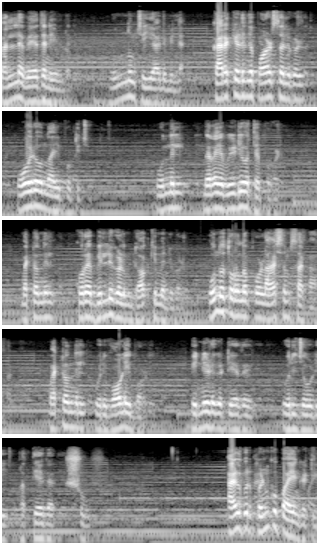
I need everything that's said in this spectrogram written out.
നല്ല വേദനയുണ്ട്. ഒന്നും ചെയ്യാനുമില്ല. കരക്കടിഞ്ഞ പാഴ്സലുകൾ ഓരോന്നായി പൊട്ടിച്ചു. ഒന്നിൽ നിറയെ വീഡിയോ ടേപ്പുകൾ മറ്റൊന്നിൽ കുറേ ബില്ലുകളും ഡോക്യുമെന്റുകളും. ഒന്ന് തുറന്നപ്പോൾ ആശംസാക്കാർ മറ്റൊന്നിൽ ഒരു വോളിബോൾ. പിന്നീട് കിട്ടിയത് ഒരു ജോഡി പ്രത്യേക ഷൂ. അയാൾക്കൊരു പെൺകുപ്പായം കിട്ടി.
